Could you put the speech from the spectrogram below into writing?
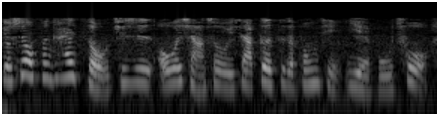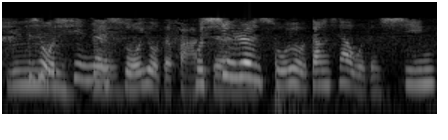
有时候分开走，其实偶尔享受一下各自的风景也不错。嗯、就是我信任所有的发生，我信任所有当下我的心，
